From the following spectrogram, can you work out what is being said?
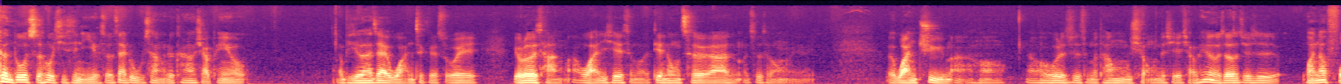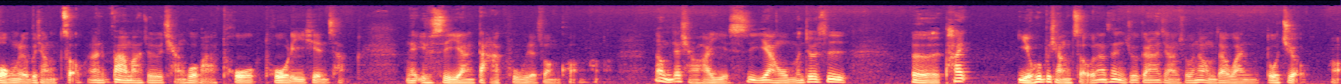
更多时候，其实你有时候在路上就看到小朋友，比如说他在玩这个所谓游乐场啊，玩一些什么电动车啊，什么这种玩具嘛哈，然后或者是什么汤姆熊那些小朋友有时候就是玩到疯了不想走，那爸妈就是强迫把他拖脱离现场，那又是一样大哭的状况哈。那我们家小孩也是一样，我们就是，呃，他也会不想走，那这你就跟他讲说，那我们再玩多久啊、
